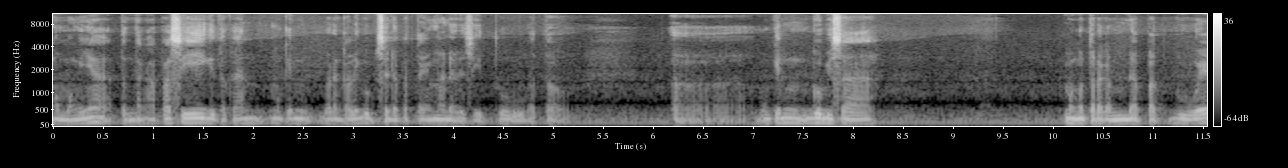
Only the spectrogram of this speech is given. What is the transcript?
ngomongnya tentang apa sih gitu kan. Mungkin barangkali gue bisa dapat tema dari situ atau uh, mungkin gue bisa mengutarakan pendapat gue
